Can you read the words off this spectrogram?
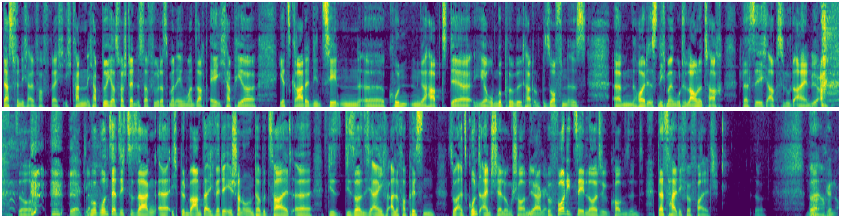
das finde ich einfach frech ich kann ich habe durchaus Verständnis dafür dass man irgendwann sagt ey ich habe hier jetzt gerade den zehnten äh, Kunden gehabt der hier rumgepöbelt hat und besoffen ist ähm, heute ist nicht mein gute Laune Tag das sehe ich absolut ein Ja. so Ja, klar. nur grundsätzlich zu sagen, äh, ich bin Beamter, ich werde ja eh schon unterbezahlt, äh, die, die sollen sich eigentlich alle verpissen, so als Grundeinstellung schon, Ja, genau. bevor die zehn Leute gekommen sind. Das halte ich für falsch. So. Ja, Naja. genau.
